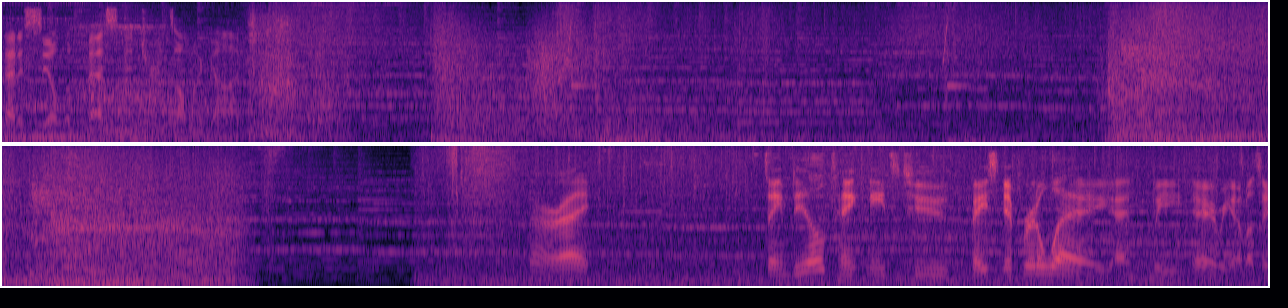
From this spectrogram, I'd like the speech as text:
That is still the best entrance, Tank needs to face Ifrit away, and we, there we go. Let's see,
